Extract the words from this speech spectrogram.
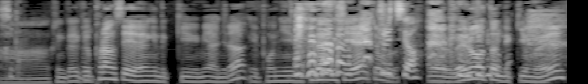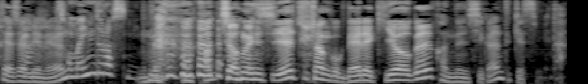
시간. 아, 그러니까 그 네. 그 프랑스의 여행의 느낌이 아니라 본인 그 당시에 좀 그렇죠. 네, 외로웠던 느낌을 되살리는 정말 힘들었습니다. 네, 박정은 씨의 추천곡 내래 기억을 걷는 시간 듣겠습니다.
